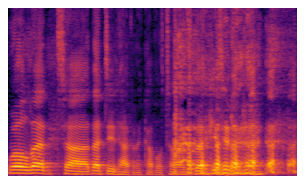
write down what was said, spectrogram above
Well, that uh, that did happen a couple of times, didn't it?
